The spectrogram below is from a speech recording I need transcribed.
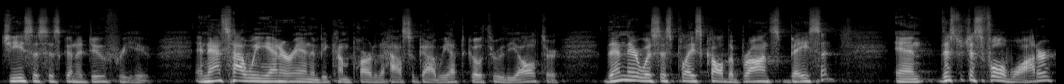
Jesus is going to do for you. And that's how we enter in and become part of the house of God. We have to go through the altar. Then there was this place called the Bronze Basin. And this was just full of water.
